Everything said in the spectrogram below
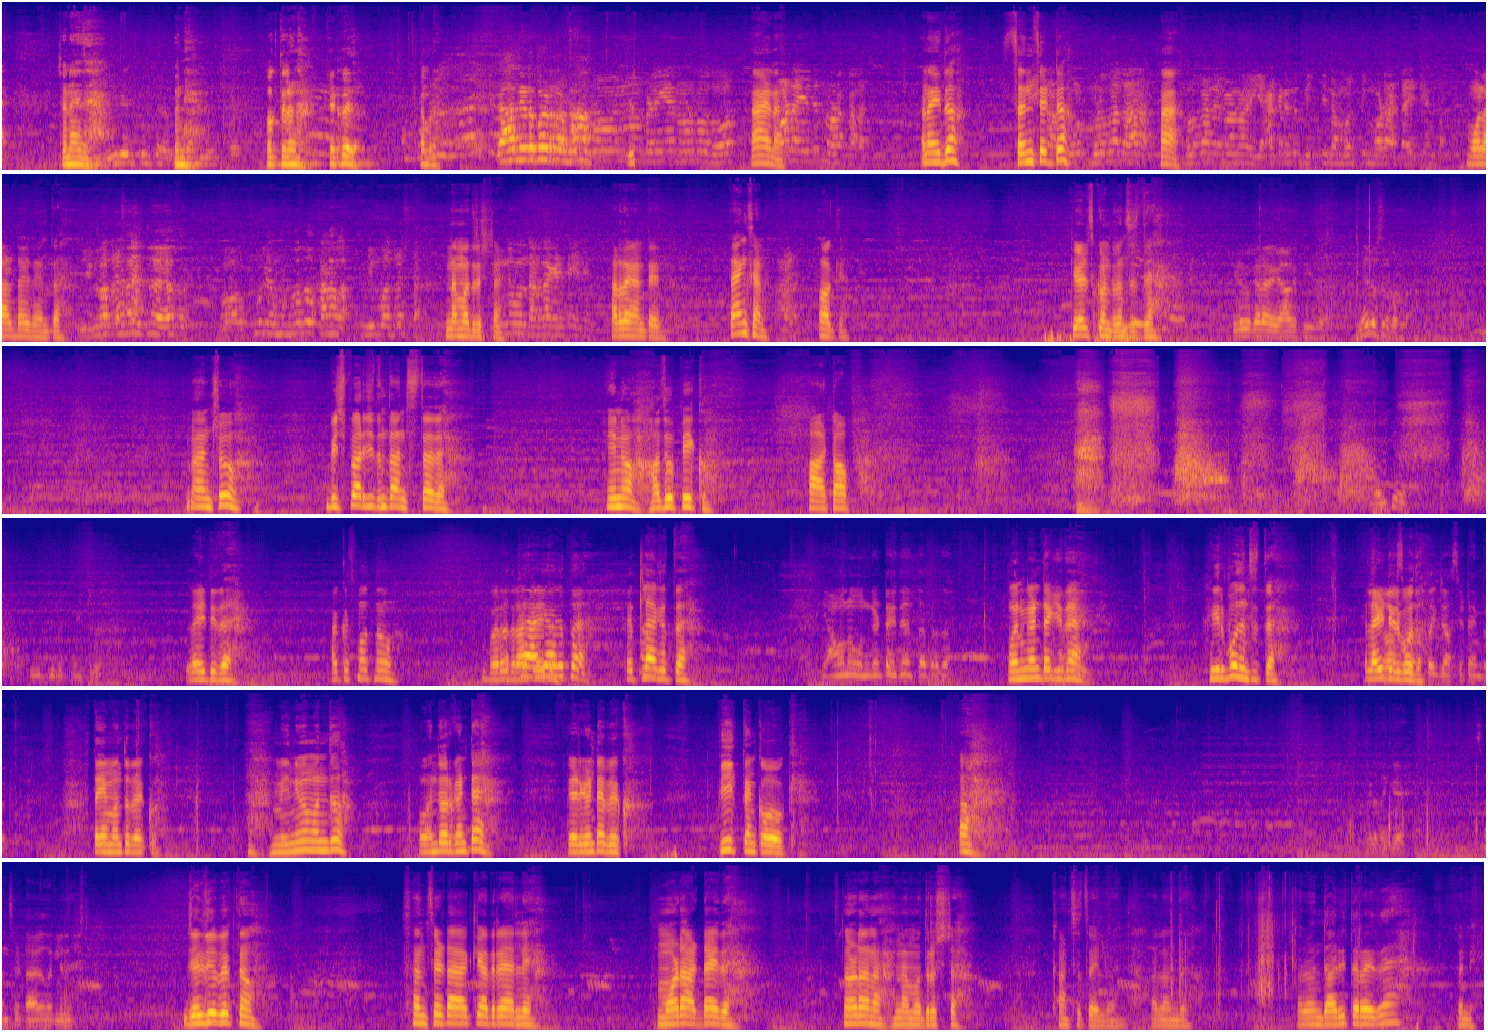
ಚೆನ್ನಾಗಿದೆ ಬನ್ನಿ ಹೋಗ್ತೀರಣ್ಣ ಇಟ್ಕೋ ಇದು ಕ್ಯಾಮ್ರಾ ಹಾಂ ಅಣ್ಣ ಅಣ್ಣ ಇದು ಸನ್ಸೆಟ್ಟು ಹಾಂ ಮೋಡ ಅಡ್ಡ ಇದೆ ಅಂತ. ನಮ್ಮ ಅದೃಷ್ಟ? ಅರ್ಧ ಗಂಟೆ ಇದೆ. ಥ್ಯಾಂಕ್ಸ್ ಅಣ್ಣ. ಓಕೆ ಕೇಳಿಸ್ಕೊಂಡ್ರೆ ಅನ್ಸುತ್ತೆ. ನಾನು ಇದು ಇದೆ ಬಿಚ್ಪಾರ್ಜಿತ್ ಅಂತ ಅನಿಸ್ತದೆ ಇನ್ನು ಅದು ಪೀಕು ಆ ಟಾಪ್ ಲೈಟ್ ಇದೆ. ಅಕಸ್ಮಾತ್ ನಾವು ಬರೋದು ರಾತ್ರಿ ಆಗುತ್ತೆ. ಎತ್ತಲೆ ಆಗುತ್ತೆ. ಯಾವನೋ ಒಂದು ಗಂಟೆ ಇದೆ ಅಂತ ಬ್ರದ ಒಂದು ಗಂಟೆಗಿದೆ. ಇರ್ಬೋದು ಅನ್ಸುತ್ತೆ. ಲೈಟ್ ಇರ್ಬೋದು. ಜಾಸ್ತಿ ಟೈಮ್ ಬೇಕು. ಟೈಮ್ ಅಂತೂ ಬೇಕು. ಮಿನಿಮಮ್ ಒಂದು ಒಂದೂವರೆ ಗಂಟೆ ಎರಡು ಗಂಟೆ ಬೇಕು. ಪೀಕ್ ತನಕ ಹೋಗೋಕ್ಕೆ ಹೇಳ್ದಂಗೆ ಸನ್ಸೆಟ್ ಆಗೋದ್ರಲ್ಲಿದೆ ಜಲ್ದಿ ಹೋಗ್ಬೇಕು ನಾವು. ಸನ್ಸೆಟ್ ಹಾಕಿ ಆದರೆ ಅಲ್ಲಿ ಮೋಡ ಅಡ್ಡ ಇದೆ. ನೋಡೋಣ ನಮ್ಮ ಅದೃಷ್ಟ ಕಾಣಿಸುತ್ತಾ ಇಲ್ವ ಅಂತ. ಅಲ್ಲೊಂದು ಅಲ್ಲೊಂದು ದಾರಿ ಥರ ಇದೆ. ಬನ್ನಿ.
